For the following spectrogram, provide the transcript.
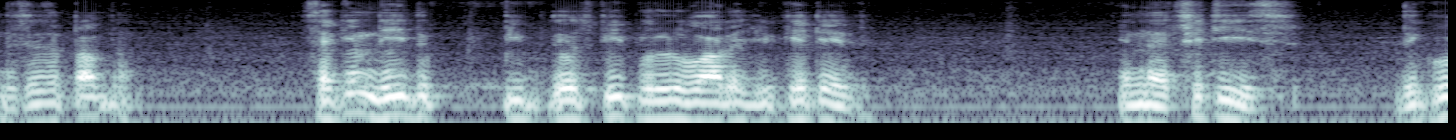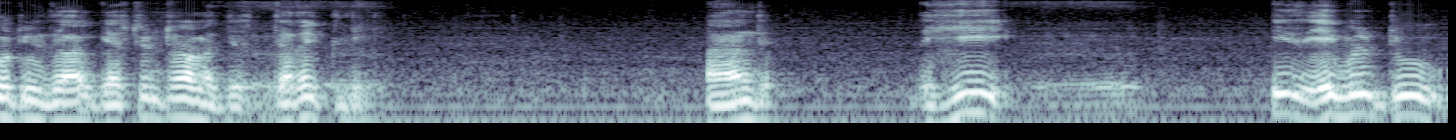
This is a problem. Secondly, the, those people who are educated in the cities, they go to the gastroenterologist directly and he is able to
